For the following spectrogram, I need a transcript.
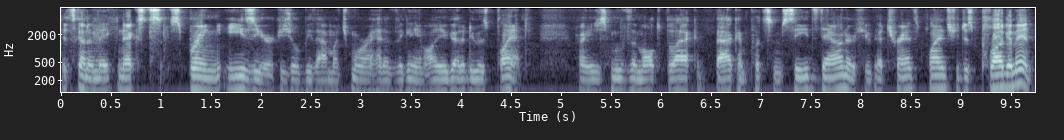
it's going to make next spring easier because you'll be that much more ahead of the game. All you got to do is plant. Right? You just move the mulch back, back and put some seeds down, or if you've got transplants, you just plug them in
